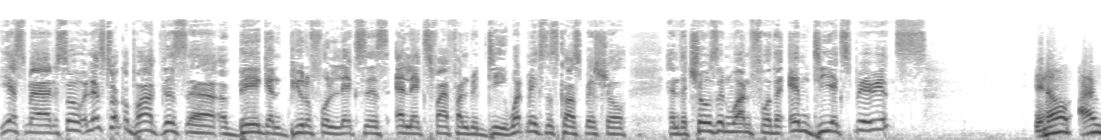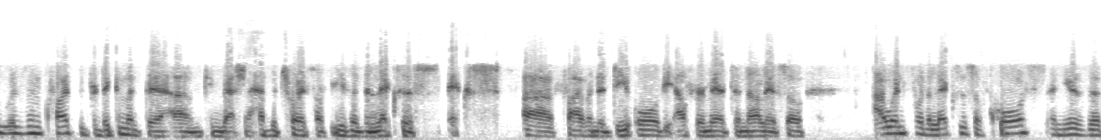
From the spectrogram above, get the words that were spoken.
Yes, man. So let's talk about this uh, big and beautiful Lexus LX 500D. What makes this car special and the chosen one for the MD experience? You know, I was in quite the predicament there, um, King Bash. I had the choice of either the Lexus X uh, 500D or the Alfa Romeo Tonale. So I went for the Lexus, of course, and used the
